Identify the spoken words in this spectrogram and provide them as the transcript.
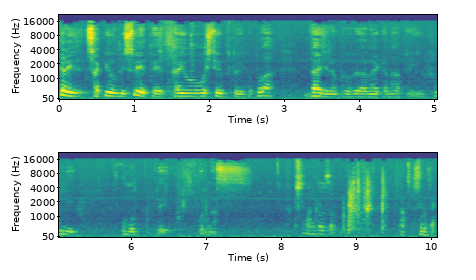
かり先を見据えて対応をしていくということは大事なことではないかなというふうに思っております。どうぞあすみません、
